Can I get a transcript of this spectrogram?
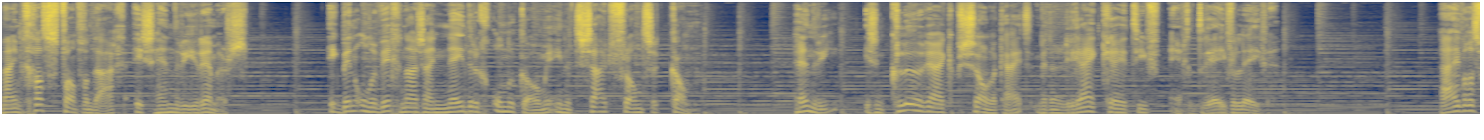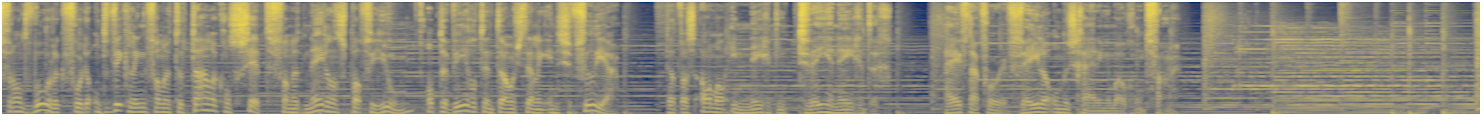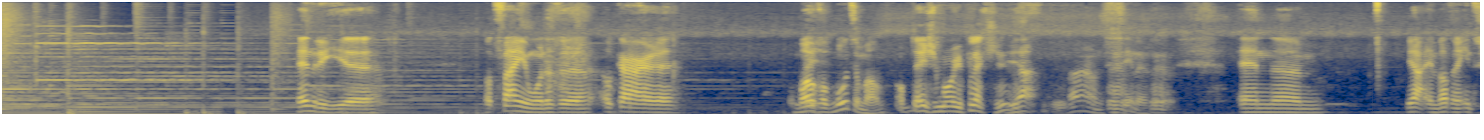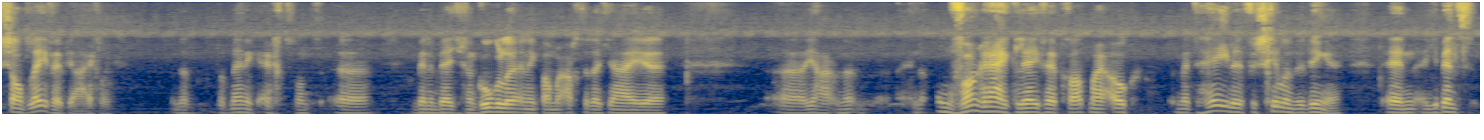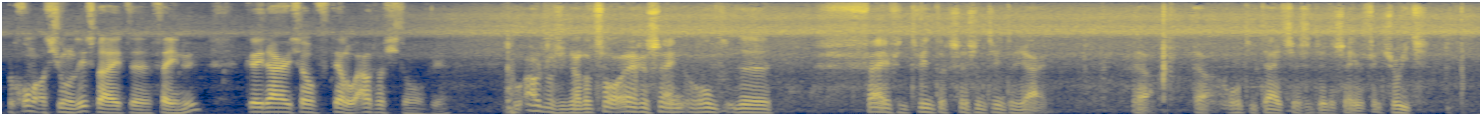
Mijn gast van vandaag is Henry Remmers. Ik ben onderweg naar zijn nederig onderkomen in het Zuid-Franse Cannes. Henry is een kleurrijke persoonlijkheid met een rijk creatief en gedreven leven. Hij was verantwoordelijk voor de ontwikkeling van het totale concept van het Nederlands paviljoen op de wereldtentoonstelling in Sevilla. Dat was allemaal in 1992. Hij heeft daarvoor vele onderscheidingen mogen ontvangen. Henry, uh, wat fijn jongen dat we elkaar uh, mogen ontmoeten man. Op deze mooie plek hè? Ja, waanzinnig. Ja, ja. En, um, ja, en wat een interessant leven heb je eigenlijk. Dat, dat ben ik echt, want uh, ik ben een beetje gaan googlen en ik kwam erachter dat jij ja, een, een omvangrijk leven hebt gehad, maar ook met hele verschillende dingen. En je bent begonnen als journalist bij het VNU. Kun je daar iets over vertellen? Hoe oud was je toen ongeveer? Hoe oud was ik nou? Dat zal ergens zijn rond de 25, 26 jaar. Ja, ja rond die tijd, 26, 27, zoiets.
